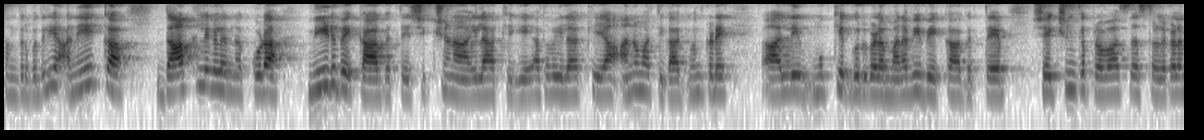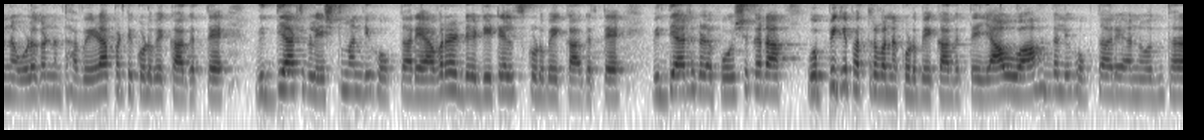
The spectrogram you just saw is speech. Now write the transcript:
ಸಂದರ್ಭದಲ್ಲಿ ಅನೇಕ ದಾಖಲೆಗಳನ್ನ ಕೂಡ ನೀಡಬೇಕಾಗತ್ತೆ ಶಿಕ್ಷಣ ಇಲಾಖೆಗೆ ಅಥವಾ ಇಲಾಖೆಯ ಅನುಮತಿಗಾಗಿ. ಒಂದ್ ಕಡೆ ಅಲ್ಲಿ ಮುಖ್ಯ ಗುರುಗಳ ಮನವಿ ಬೇಕಾಗುತ್ತೆ, ಶೈಕ್ಷಣಿಕ ಪ್ರವಾಸ ಸ್ಥಳಗಳನ್ನು ಒಳಗೊಂಡಂತಹ ವೇಳಾಪಟ್ಟಿ ಕೊಡಬೇಕಾಗತ್ತೆ, ವಿದ್ಯಾರ್ಥಿಗಳು ಎಷ್ಟು ಮಂದಿ ಹೋಗ್ತಾರೆ, ಅವರ ಡೀಟೇಲ್ಸ್ ಕೊಡಬೇಕಾಗತ್ತೆ, ವಿದ್ಯಾರ್ಥಿಗಳ ಪೋಷಕರ ಒಪ್ಪಿಗೆ ಪತ್ರವನ್ನು ಕೊಡಬೇಕಾಗತ್ತೆ ಯಾವ ವಾಹನದಲ್ಲಿ ಹೋಗ್ತಾರೆ ಅನ್ನುವಂತಹ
